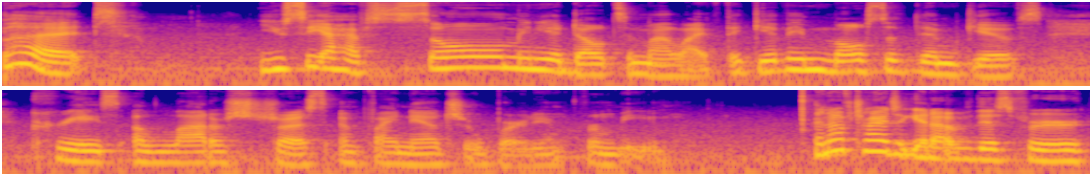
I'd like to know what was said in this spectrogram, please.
but you see, I have so many adults in my life that giving most of them gifts creates a lot of stress and financial burden for me. And I've tried to get out of this for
